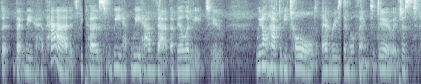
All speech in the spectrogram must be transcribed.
that, that we have had. It's because we we have that ability to. We don't have to be told every single thing to do. It just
